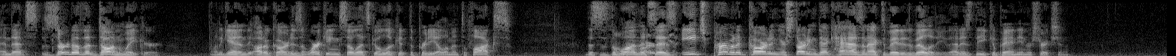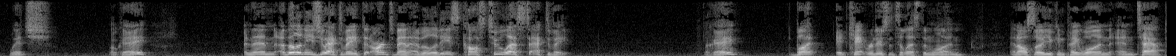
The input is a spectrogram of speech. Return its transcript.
and that's Zirda the Dawnwaker. And again, the auto card isn't working, so let's go look at the pretty elemental fox. This is the Oh, one that says each permanent card in your starting deck has an activated ability. That is the companion restriction. Which, okay. And then abilities you activate that aren't mana abilities cost two less to activate. Okay? But it can't reduce it to less than one. And also, you can pay one and tap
